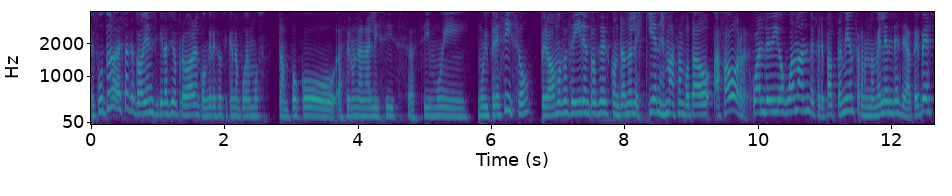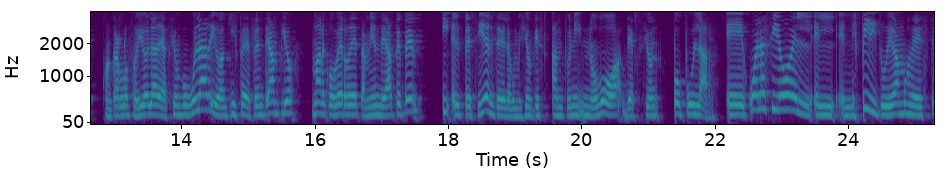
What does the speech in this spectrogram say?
el futuro de esta que todavía ni siquiera ha sido aprobada en Congreso, así que no podemos tampoco hacer un análisis así muy, muy preciso. Pero vamos a seguir entonces contándoles quiénes más han votado a favor. Juan de Dios Guamán, de FREPAP también, Fernando Meléndez, de APP, Juan Carlos Oyola, de Acción Popular, Iván Quispe, de Frente Amplio, Marco Verde, también de APP, y el presidente de la comisión, que es Anthony Novoa, de Acción Popular. Eh, ¿Cuál ha sido el, el, el, espíritu, digamos, de, este,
